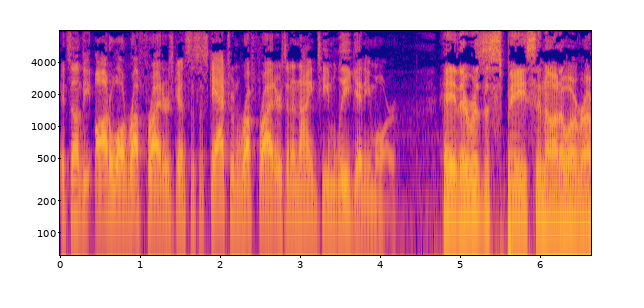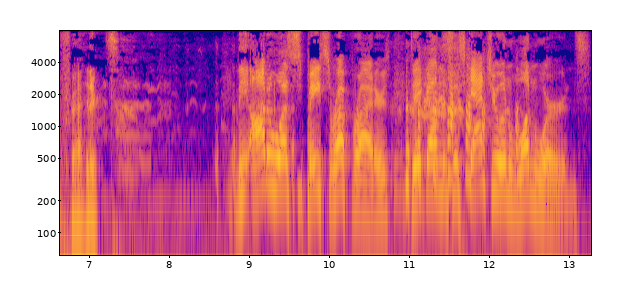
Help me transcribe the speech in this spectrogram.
it's not the Ottawa Rough Riders against the Saskatchewan Rough Riders in a nine team league anymore. Hey, there was a space in Ottawa Rough Riders. The Ottawa Space Rough Riders take on the Saskatchewan One Words.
